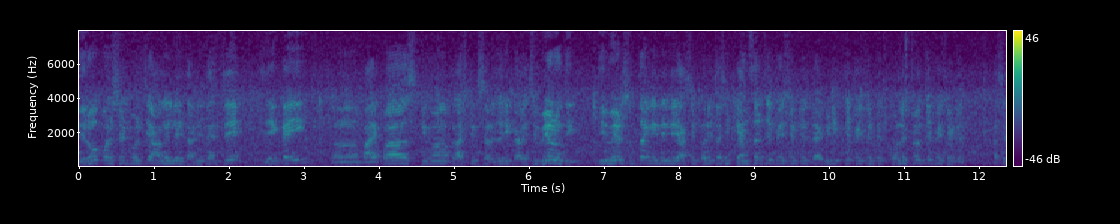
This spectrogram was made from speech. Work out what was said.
झिरो पर्सेंटवरती आलेले आहेत आणि त्यांचे जे काही बायपास किंवा प्लास्टिक सर्जरी करायची वेळ होती ती वेळसुद्धा गेलेली आहे. असे बरेच असे कॅन्सरचे पेशंट आहेत डायबिटीकचे पेशंट आहेत कोलेस्ट्रॉलचे पेशंट आहेत. असे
